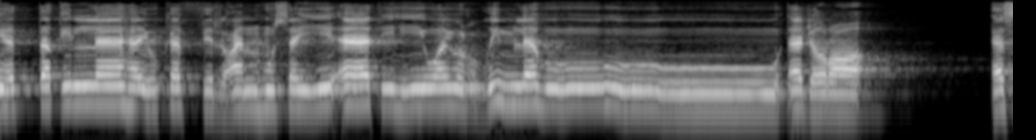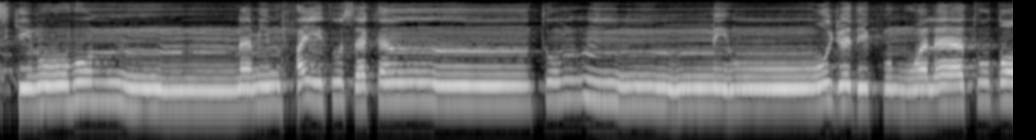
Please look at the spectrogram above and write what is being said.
يَتَّقِ اللَّهَ يُكَفِّرْ عَنْهُ سَيِّئَاتِهِ وَيُعْظِمْ لَهُ أَجْرًا أَسْكِنُوهُنَّ مِنْ حَيْثُ سَكَنتُم مِّن وُجْدِكُمْ وَلَا تُضَارُّوهُنَّ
